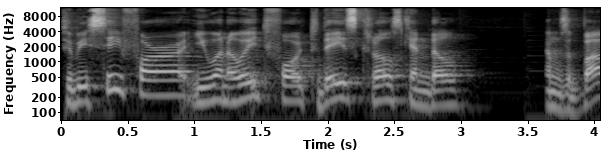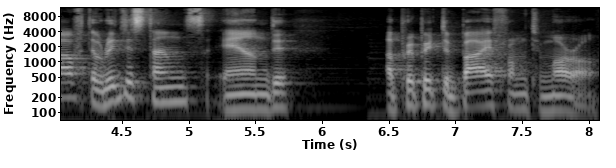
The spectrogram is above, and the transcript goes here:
to be safer, you want to wait for today's close candle comes above the resistance and uh, prepare to buy from tomorrow.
